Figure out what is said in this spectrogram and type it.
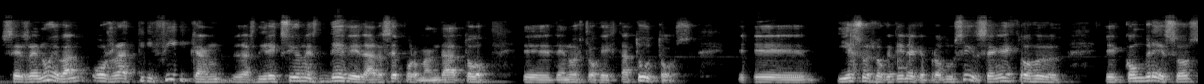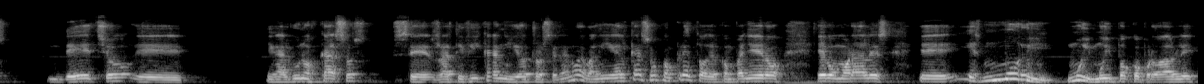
se renuevan o ratifican las direcciones debe darse por mandato eh, de nuestros estatutos. Y eso es lo que tiene que producirse. En estos eh, congresos, de hecho, eh, en algunos casos se ratifican y otros se renuevan. Y en el caso concreto del compañero Evo Morales, eh, es muy, muy, muy poco probable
